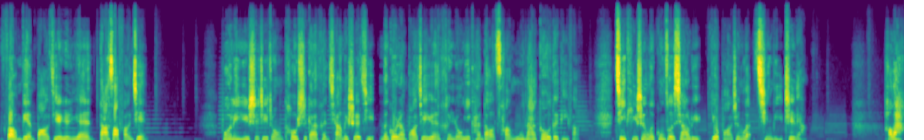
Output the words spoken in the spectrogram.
方便保洁人员打扫房间。玻璃浴室这种透视感很强的设计，能够让保洁员很容易看到藏污纳垢的地方，既提升了工作效率，又保证了清理质量。好啦，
